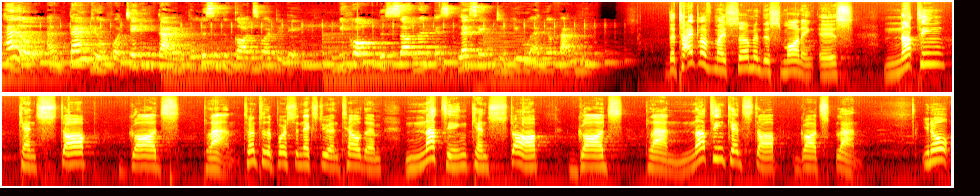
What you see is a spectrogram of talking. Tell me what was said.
Hello, and thank you for taking time to listen to God's Word today. We hope this sermon is blessing to you and your family. The title of my sermon this morning is Nothing Can Stop God's Plan. Turn to the person next to you and tell them, Nothing can stop God's plan. Nothing can stop God's plan. You know,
